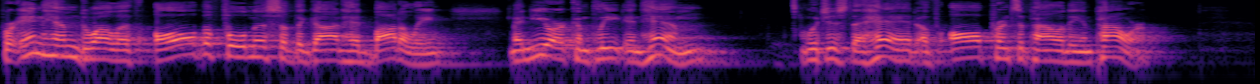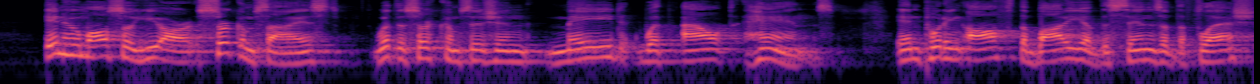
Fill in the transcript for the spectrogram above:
For in him dwelleth all the fullness of the Godhead bodily and ye are complete in him, which is the head of all principality and power, in whom also ye are circumcised with the circumcision made without hands, in putting off the body of the sins of the flesh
